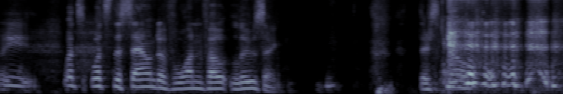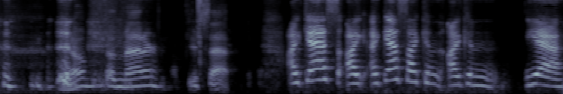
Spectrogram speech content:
We- what's what's the sound of one vote losing? There's no, you know, it doesn't matter. You're set. I guess I, I guess I can I can yeah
